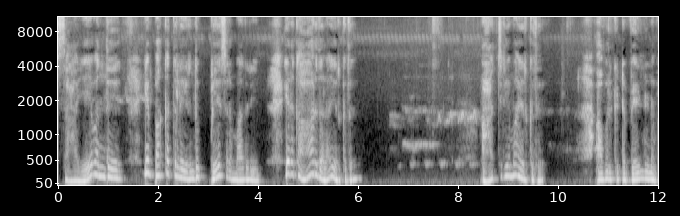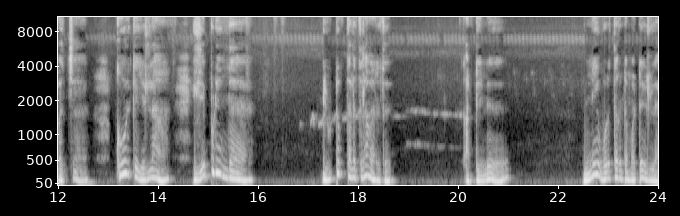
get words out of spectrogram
சாயே வந்து என் பக்கத்தில் இருந்து பேசுகிற மாதிரி எனக்கு ஆறுதலாக இருக்குது. ஆச்சரியமாக இருக்குது. அவர்கிட்ட வேண்டின வச்ச கோரிக்கை எல்லாம் எப்படி இந்த யூடியூப் தளத்தில் வருது? அப்படின்னு நீ ஒருத்தகிட்ட மட்டும் இல்லை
